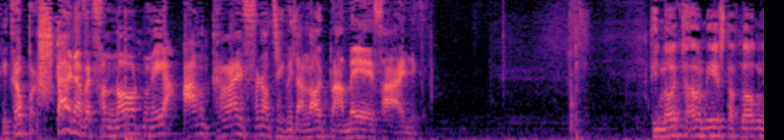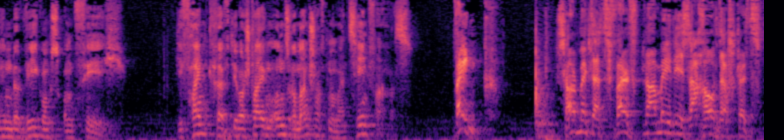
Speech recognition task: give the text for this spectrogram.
Die Gruppe Steiner wird von Norden her angreifen und sich mit der 9. Armee vereinigen. Die 9. Armee ist nach Norden hin bewegungsunfähig. Die Feindkräfte übersteigen unsere Mannschaften um ein Zehnfaches. Wink soll mit der 12. Armee die Sache unterstützen.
